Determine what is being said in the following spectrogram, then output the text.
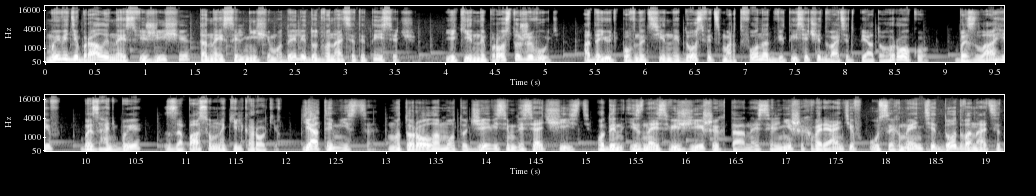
Ми відібрали найсвіжіші та найсильніші моделі до 12 тисяч, які не просто живуть, а дають повноцінний досвід смартфона 2025 року, без лагів, без ганьби, з запасом на кілька років. П'яте місце Motorola Moto G86 – один із найсвіжіших та найсильніших варіантів у сегменті до 12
